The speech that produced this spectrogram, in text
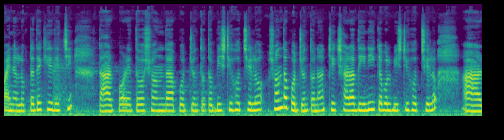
ফাইনাল লুকটা দেখিয়ে দিচ্ছি। তারপরে তো সন্ধ্যা পর্যন্ত তো বৃষ্টি হচ্ছিল। সন্ধ্যা পর্যন্ত না, ঠিক সারা দিনই কেবল বৃষ্টি হচ্ছিল আর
